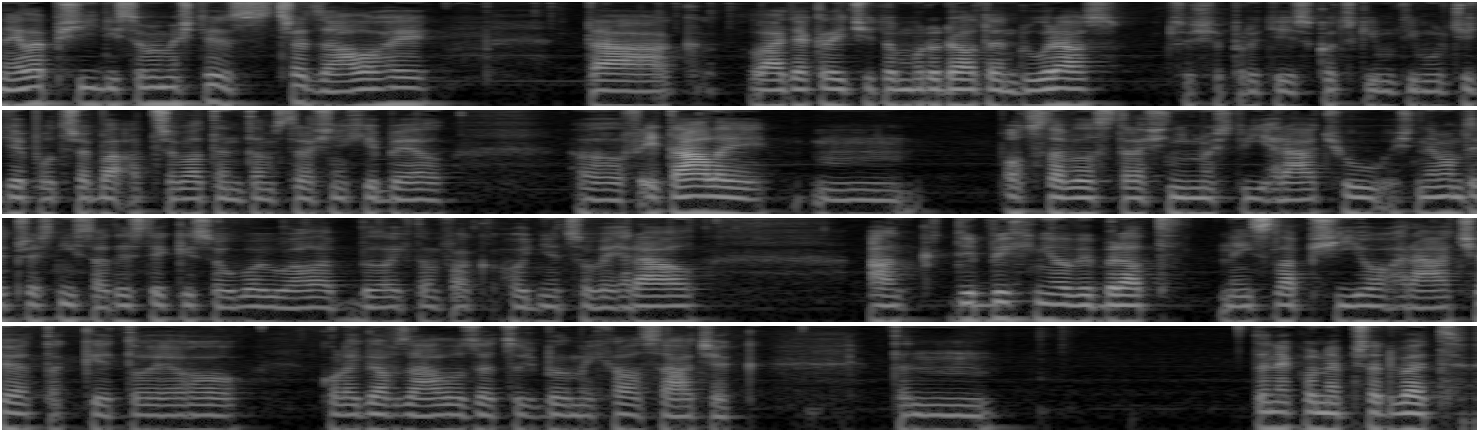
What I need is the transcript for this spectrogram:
nejlepší, když jsem ještě střed zálohy, tak Láďa Krejčí tomu dodal ten důraz, což je proti skotským týmu určitě potřeba a třeba ten tam strašně chyběl eh, v Itálii. Odstavil strašné množství hráčů, ještě nemám ty přesné statistiky soubojů, ale bylo jich tam fakt hodně, co vyhrál. A kdybych měl vybrat nejslabšího hráče, tak je to jeho kolega v záloze, což byl Michal Sáček. Ten, ten jako nepředved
